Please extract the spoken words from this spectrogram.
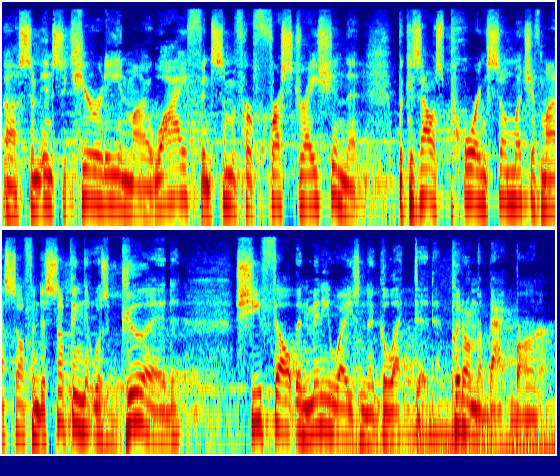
uh, some insecurity in my wife and some of her frustration that because I was pouring so much of myself into something that was good, she felt in many ways neglected, put on the back burner.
